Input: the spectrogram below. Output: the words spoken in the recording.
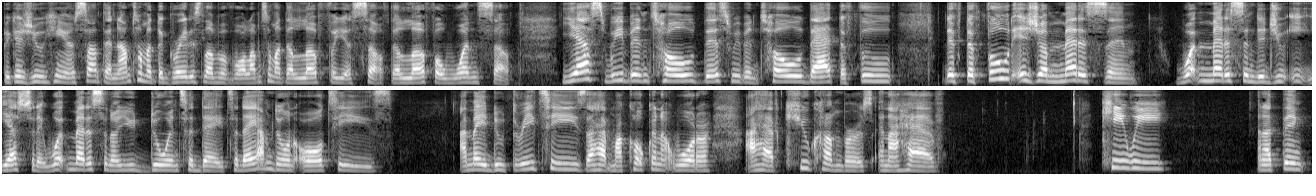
because you're hearing something. I'm talking about the greatest love of all. I'm talking about the love for yourself, the love for oneself. Yes, we've been told this, we've been told that. The food, if the food is your medicine, what medicine did you eat yesterday? What medicine are you doing today? Today I'm doing all teas. I may do three teas. I have my coconut water, I have cucumbers, and I have kiwi, and I think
